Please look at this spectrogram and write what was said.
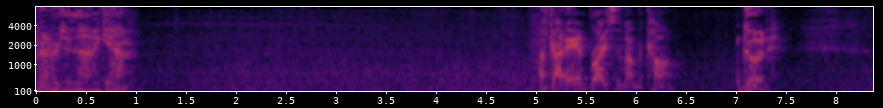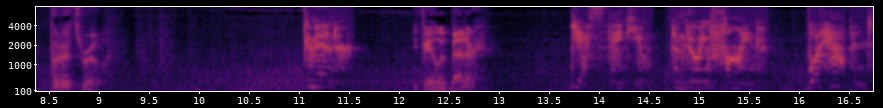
Never do that again. I've got Ann Bryson on the comm. Good. Put her through. You feeling better? Yes, thank you. I'm doing fine. What happened?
